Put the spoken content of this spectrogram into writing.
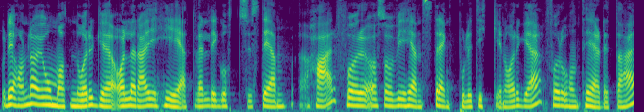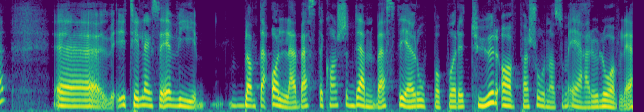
Og Det handler jo om at Norge allerede har et veldig godt system her. For altså, vi har en streng politikk i Norge for å håndtere dette her. Eh, I tillegg så er vi blant de aller beste, kanskje den beste i Europa på retur av personer som er her ulovlig.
